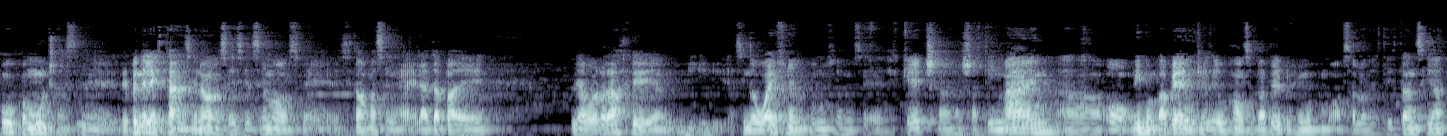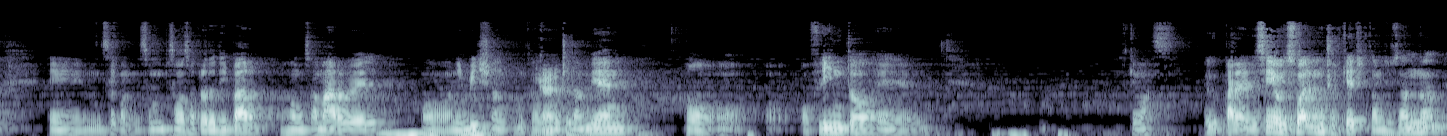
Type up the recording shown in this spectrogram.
uh, con muchas. Eh, depende de la instancia, ¿no? No sé si hacemos, eh, si estamos más en la, en la etapa de, de abordaje y haciendo wireframe, como sé, Sketch, a Just in Mind, a- o mismo en papel, muchas veces dibujamos en papel, preferimos como hacerlo desde esta instancia. Eh, no sé, cuando empezamos a prototipar, nos vamos a Marvel o en InVision, usamos Claro. mucho también, o, o- o- o Flinto. eh, ¿Qué más? Para el diseño visual, mucho Sketch estamos usando.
